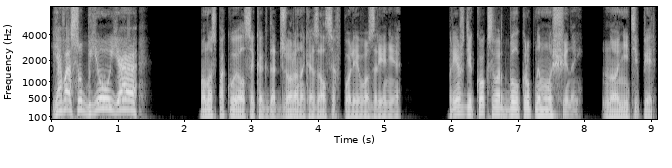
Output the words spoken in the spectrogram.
Я вас убью! Я...» Он успокоился, когда Джоран оказался в поле его зрения. Прежде Коксворт был крупным мужчиной, но не теперь.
